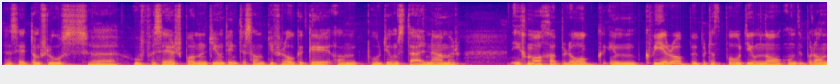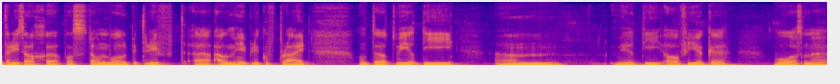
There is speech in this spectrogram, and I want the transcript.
Es hat am Schluss äh, sehr spannende und interessante Fragen gegeben an Podiumsteilnehmer. Ich mache einen Blog im Queer Up über das Podium noch und über andere Sachen, was Stonewall betrifft, äh, auch im Hinblick auf Pride. Und dort wird die ähm, werde ich anfügen, wo als man,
